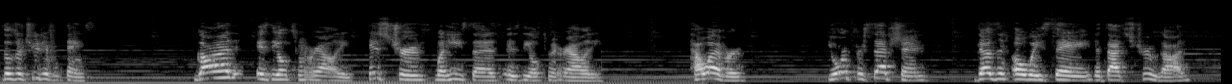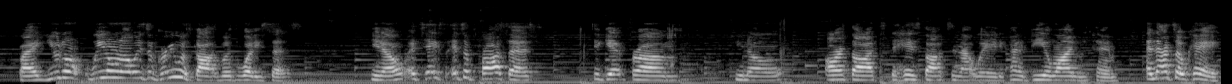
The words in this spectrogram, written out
Those are two different things. God is the ultimate reality. His truth what he says is the ultimate reality. However your perception doesn't always say that that's true god right? You don't we don't always agree with god with what he says you know it takes it's a process to get from you know our thoughts to his thoughts in that way to kind of be aligned with him and that's okay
